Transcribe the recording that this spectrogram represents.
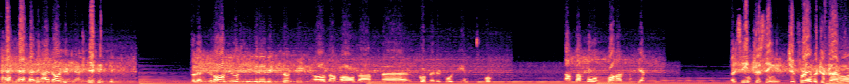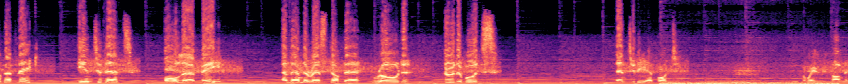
I know you can. Skellefteå Radio, Sigurd Erik Ludvig, Adam Adam eh, kommer gå in och landa på banan igen. It's interesting. It took forever to drive over that lake into that all uh, bay, and then the rest of the road through the woods and to the airport. Away from the.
